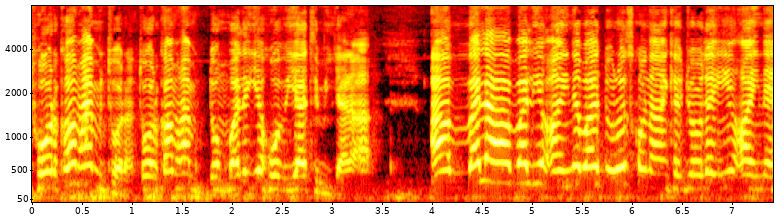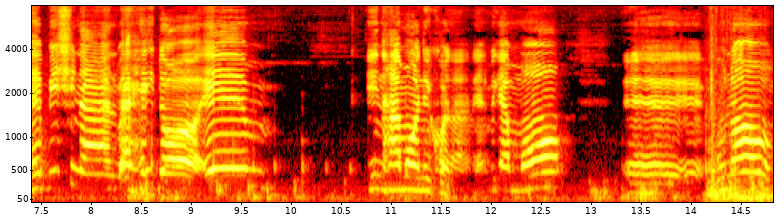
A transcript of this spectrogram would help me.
ترکام همینطورن. ترکام هم دنبال یه هویتی میگردن اول اول یه آینه باید درست کنن که جلوی این آینه بیشینن و هی دائم این همانی کنن. یعنی میگم ما اونا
